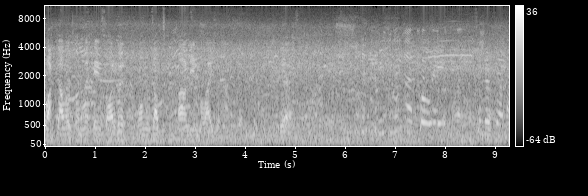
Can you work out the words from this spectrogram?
like the other, on the left hand side of it, onwards up to uh, near Malaysia. Yeah. yeah. Did you go in Central Java?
